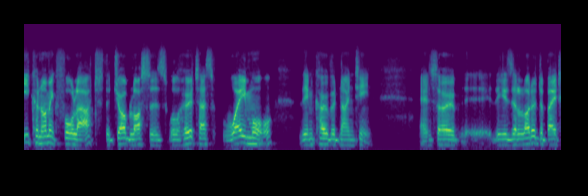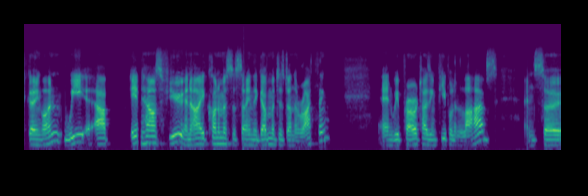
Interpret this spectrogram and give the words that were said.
economic fallout, the job losses will hurt us way more than COVID 19. And so uh, there's a lot of debate going on. We, our in-house view, and our economists are saying the government has done the right thing, and we're prioritizing people and lives. And so,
